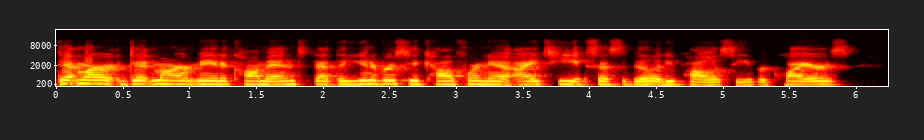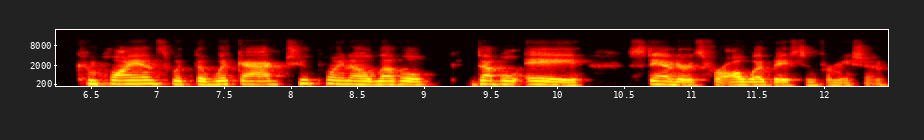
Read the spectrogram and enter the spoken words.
Detmar, Detmar made a comment that the University of California IT accessibility policy requires compliance with the WCAG 2.0 level double A standards for all web-based information.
